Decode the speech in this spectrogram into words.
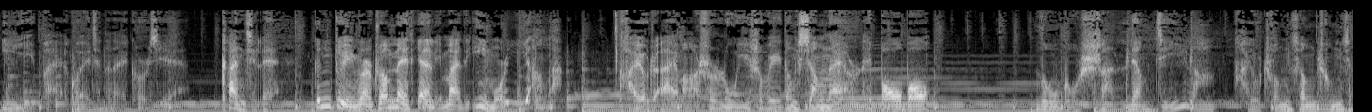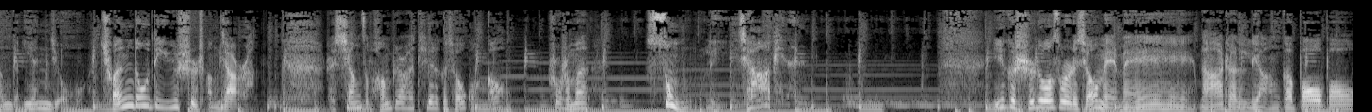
一百块钱的耐克鞋，看起来跟对面专卖店里卖的一模一样啊。还有这爱马仕、路易士威登、香奈儿那包包，logo 闪亮极了。还有成箱成箱的烟酒，全都低于市场价啊。这箱子旁边还贴了个小广告，说什么？送礼佳品，一个十多岁的小美眉拿着两个包包，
